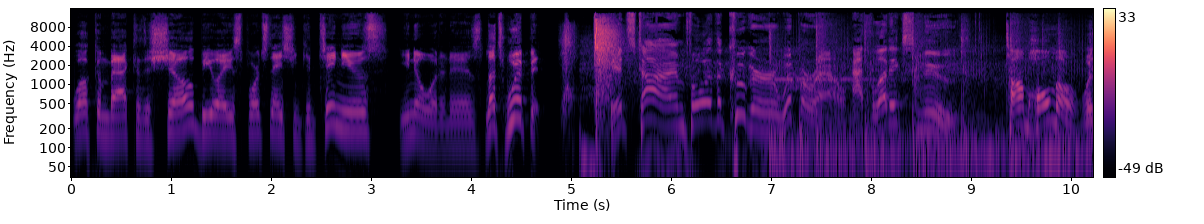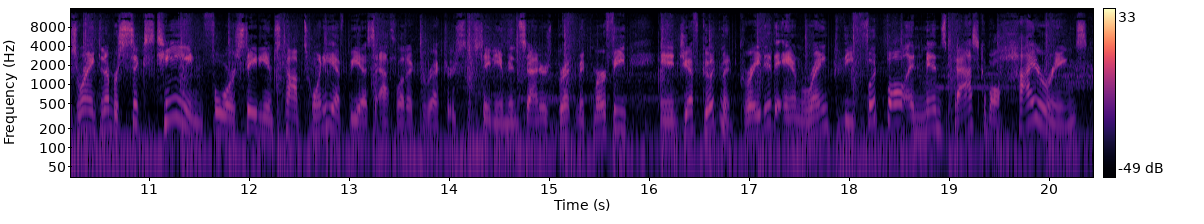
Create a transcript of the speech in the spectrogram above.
Welcome back to the show. BYU Sports Nation continues. You know what it is. Let's whip it. It's time for the Cougar Whip Around Athletics News. Tom Holmoe was ranked number 16 for Stadium's top 20 FBS athletic directors. Stadium insiders Brett McMurphy and Jeff Goodman graded and ranked the football and men's basketball hirings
